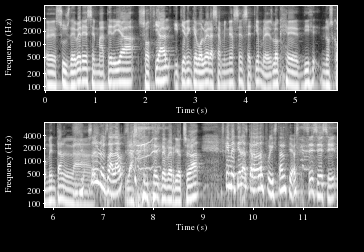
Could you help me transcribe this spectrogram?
eh, sus deberes en materia social y tienen que volver a examinarse en septiembre. Es lo que dice- nos comentan las, Son unos salados. las gentes de Berri Ochoa. Es que metió las calabazas por distancias. Sí, sí, sí.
